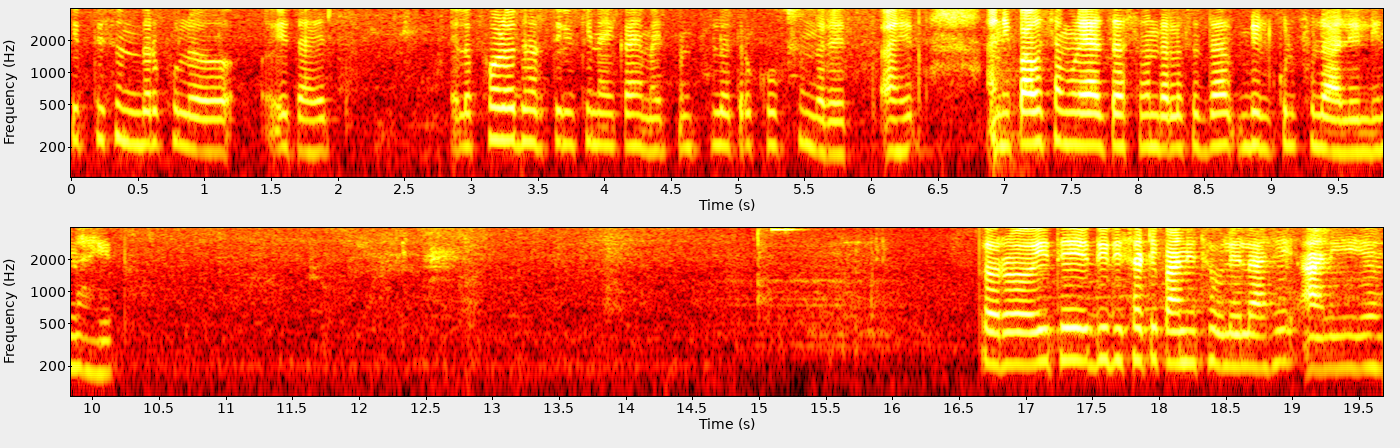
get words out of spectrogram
किती सुंदर फुलं येत आहेत. याला फळं धरतील की नाही काय माहीत पण फुलं तर खूप सुंदर येत आहेत. आणि पावसामुळे आज जास्वंदाला सुद्धा बिलकुल फुलं आलेली नाहीत. तर इथे दीदीसाठी पाणी ठेवलेलं आहे आणि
